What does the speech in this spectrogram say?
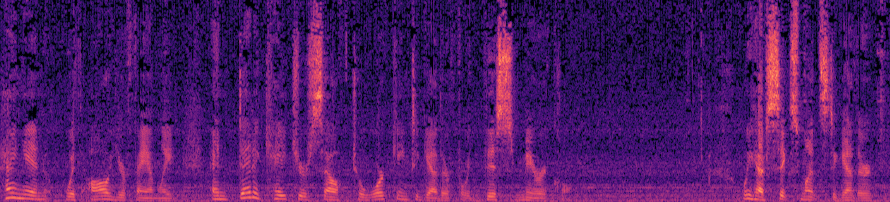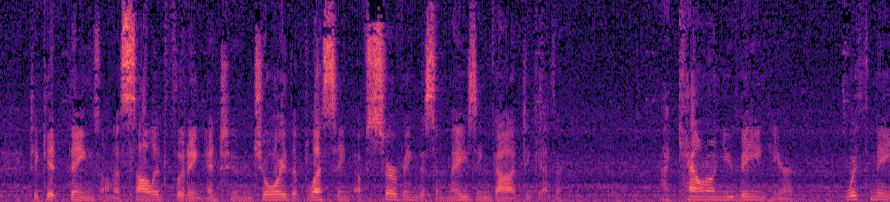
hang in with all your family and dedicate yourself to working together for this miracle. We have six months together to get things on a solid footing and to enjoy the blessing of serving this amazing God together. I count on you being here with me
